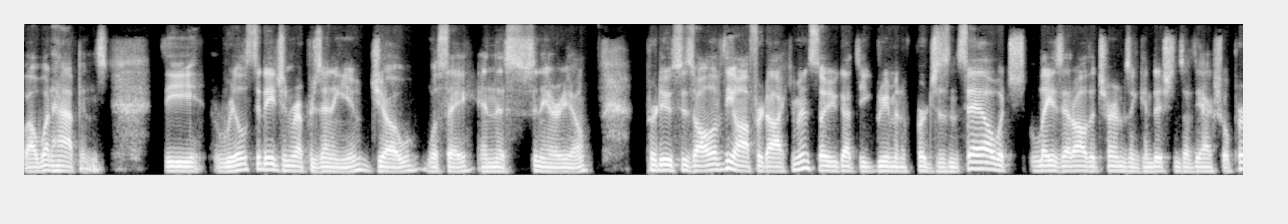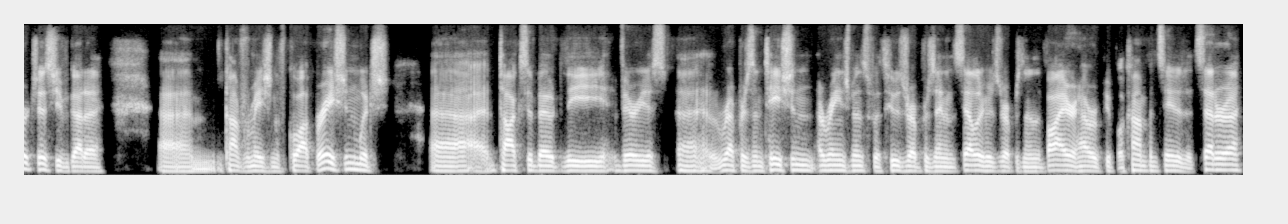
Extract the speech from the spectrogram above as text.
Well, what happens? The real estate agent representing you, Joe, will say in this scenario, produces all of the offer documents. So you've got the agreement of purchase and sale, which lays out all the terms and conditions of the actual purchase. You've got a um, confirmation of cooperation, which uh, talks about the various uh, representation arrangements with who's representing the seller, who's representing the buyer, how are people compensated, et cetera.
